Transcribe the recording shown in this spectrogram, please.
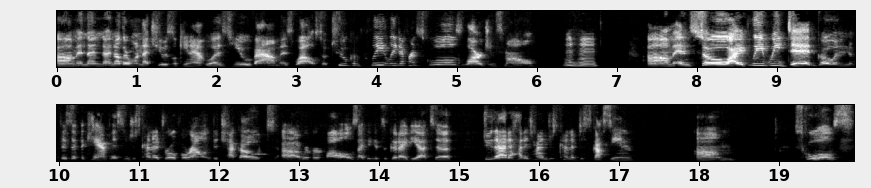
Um, and then another one that she was looking at was U of M as well. So two completely different schools, large and small. Mm-hmm. Um, and so I believe we did go and visit the campus and just kind of drove around to check out uh, River Falls. I think it's a good idea to do that ahead of time, just kind of discussing um, schools.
